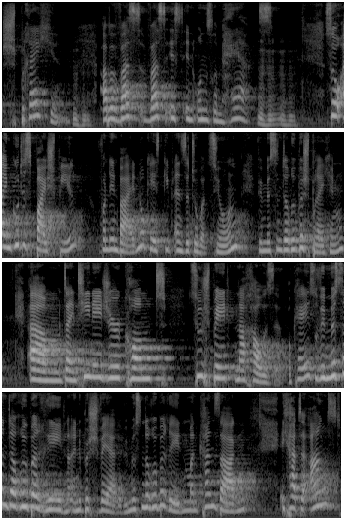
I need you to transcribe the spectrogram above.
sprechen, mhm. aber was, was ist in unserem Herz? Mhm, so, ein gutes Beispiel von den beiden. Okay, es gibt eine Situation, wir müssen darüber sprechen. Ähm, dein Teenager kommt zu spät nach Hause, okay? So, wir müssen darüber reden, eine Beschwerde. Wir müssen darüber reden. Man kann sagen, ich hatte Angst,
